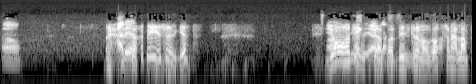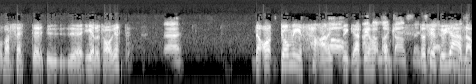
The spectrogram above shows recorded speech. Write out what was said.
Ja. Ja, det- det är ju suget. Ja, jag har tänkt köpa vid strömavbrott sådana här lampor man sätter i eluttaget. Nej. Ja, de är fan inte Ja, snygga. har, de har de sig ser så jävla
